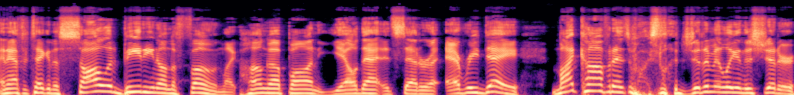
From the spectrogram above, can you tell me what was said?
and after taking a solid beating on the phone, like hung up on, yelled at, etc., every day, my confidence was legitimately in the shitter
